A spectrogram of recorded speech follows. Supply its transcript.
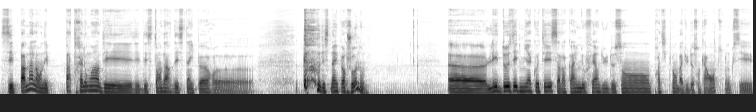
c'est pas mal, on n'est pas très loin des standards des snipers, euh, des snipers jaunes. Euh, les deux ennemis à côté, ça va quand même nous faire du 200, pratiquement bah, du 240, donc c'est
